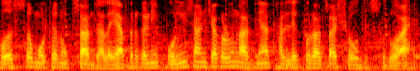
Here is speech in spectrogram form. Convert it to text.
बसचं मोठं नुकसान झालं. या प्रकरणी पोलिसांच्याकडून अज्ञात हल्लेखोराचा शोध सुरू आहे.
